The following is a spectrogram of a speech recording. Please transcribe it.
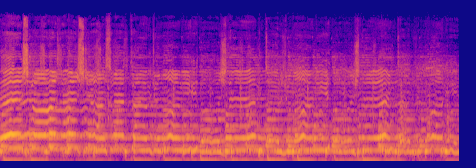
عشق از عشق حسرت ترجمانی داشتم ترجمانی داشتم ترجمانی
